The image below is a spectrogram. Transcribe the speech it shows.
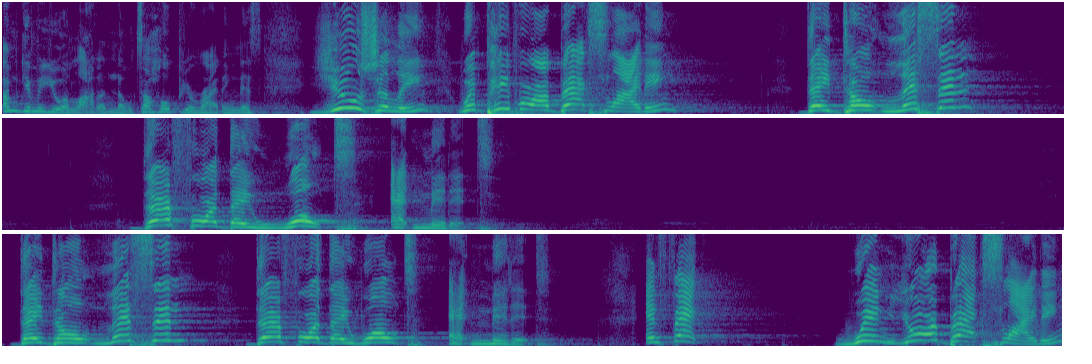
I'm giving you a lot of notes. I hope you're writing this. Usually, when people are backsliding, they don't listen, therefore, they won't admit it. They don't listen, therefore, they won't admit it. In fact, when you're backsliding,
